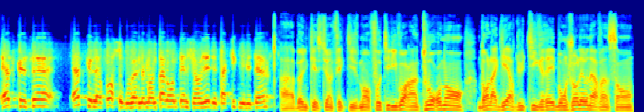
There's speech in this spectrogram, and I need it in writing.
Est-ce que c'est est-ce que les forces gouvernementales ont-elles changé de tactique militaire? Ah, bonne question, effectivement. Faut-il y voir un tournant dans la guerre du Tigré? Bonjour Léonard Vincent.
